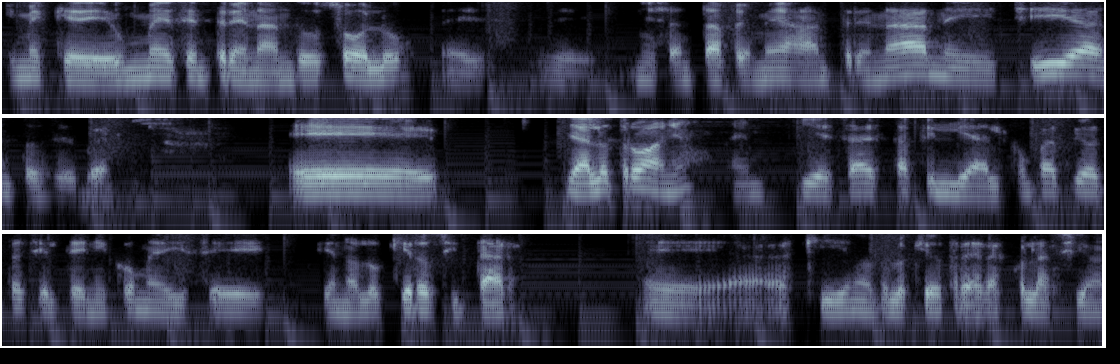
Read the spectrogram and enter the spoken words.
y me quedé un mes entrenando solo. ni Santa Fe me dejaba entrenar, ni Chía, entonces bueno. Ya el otro año empieza esta filial Compatriotas y el técnico me dice que no lo quiero citar, eh, aquí no lo quiero traer a colación.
